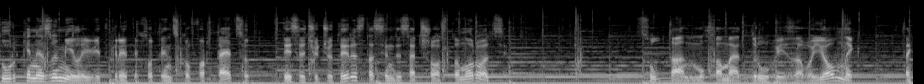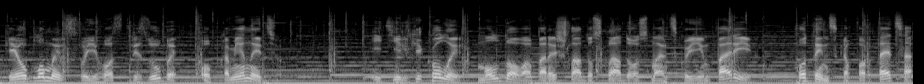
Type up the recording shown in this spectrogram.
турки не зуміли відкрити Хотинську фортецю в 1476 році. Султан Мухаммед II Завойовник таки обломив свої гострі зуби об кам'яницю. І тільки коли Молдова перейшла до складу Османської імперії, Хотинська фортеця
